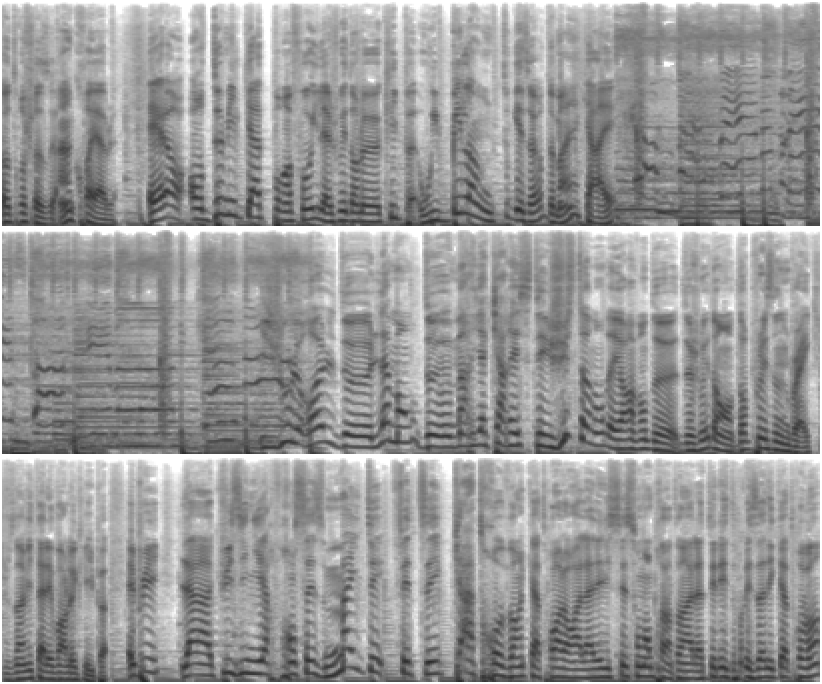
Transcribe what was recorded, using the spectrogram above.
autre chose. Incroyable. Et alors, en 2004, pour info, il a joué dans le clip We Belong Together de Maria Carey. De l'amant de Maria Carey. C'était juste un an d'ailleurs avant de, jouer dans, dans Prison Break. Je vous invite à aller voir le clip. Et puis, la cuisinière française Maïté fête ses 84 ans. Alors, elle a laissé son empreinte hein, à la télé dans les années 80.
